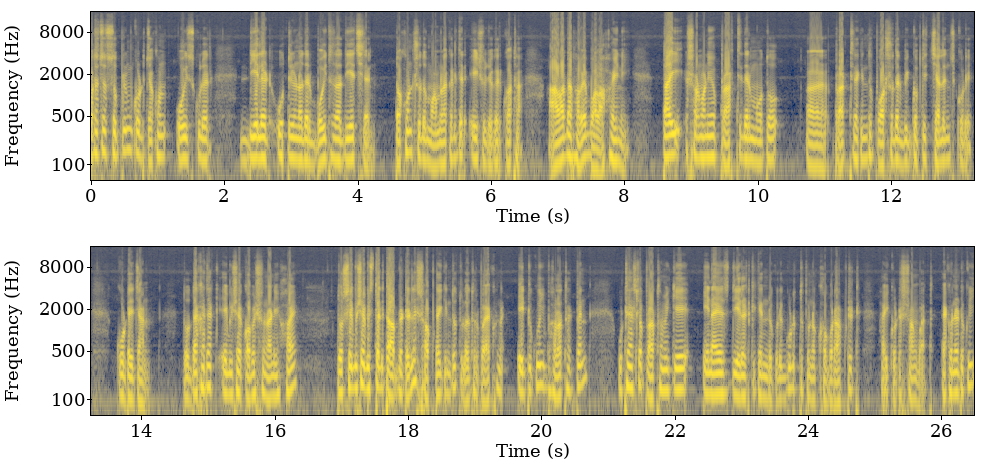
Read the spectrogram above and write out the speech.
অথচ সুপ্রিম কোর্ট যখন ওই স্কুলের ডিএলএড উত্তীর্ণদের বৈধতা দিয়েছিলেন, তখন শুধু মামলাকারীদের এই সুযোগের কথা আলাদাভাবে বলা হয়নি। তাই সম্মানীয় প্রার্থীদের মতো প্রার্থীরা কিন্তু পর্ষদের বিজ্ঞপ্তি চ্যালেঞ্জ করে কোর্টে যান। তো দেখা যাক এ বিষয়ে কবে শুনানি হয়। তো সে বিষয়ে বিস্তারিত আপডেট এলে সবটাই কিন্তু তুলে ধরবো। এখন এটুকুই ভালো থাকবেন। উঠে আসলো প্রাথমিকে এনআইএস ডিএলএডকে কেন্দ্র করে গুরুত্বপূর্ণ খবর আপডেট হাইকোর্টের সংবাদ। এখন এটুকুই।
